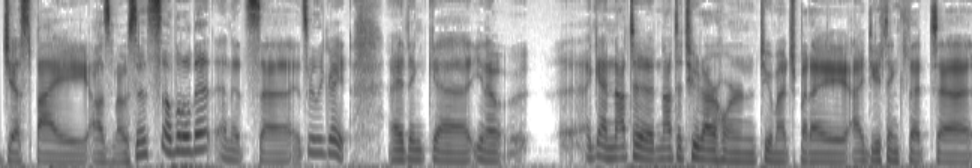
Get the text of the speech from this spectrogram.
just by osmosis a little bit and it's uh it's really great. I think uh you know again, not to not to toot our horn too much, but I I do think that uh,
